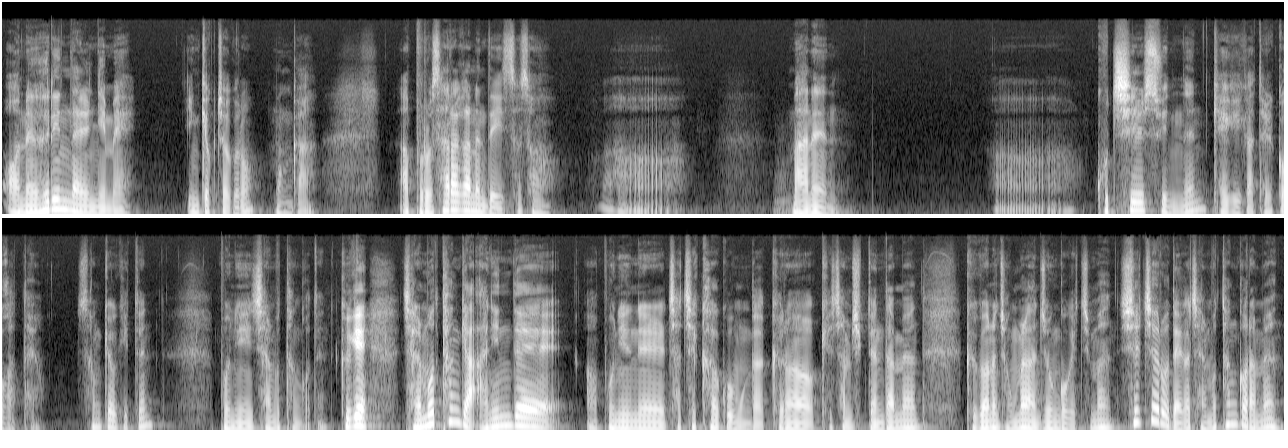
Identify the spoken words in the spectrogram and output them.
어느 흐린 날님의 인격적으로 뭔가 앞으로 살아가는 데 있어서 어, 많은 어, 고칠 수 있는 계기가 될 것 같아요. 성격이든 본인이 잘못한 거든 그게 잘못한 게 아닌데 어, 본인을 자책하고 뭔가 그렇게 잠식된다면 그거는 정말 안 좋은 거겠지만 실제로 내가 잘못한 거라면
